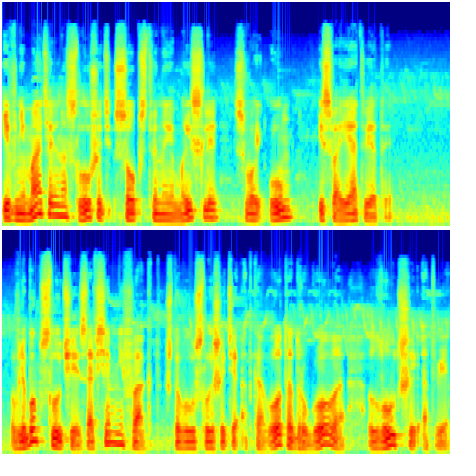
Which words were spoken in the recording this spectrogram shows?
и внимательно слушать собственные мысли, свой ум и свои ответы – в любом случае, совсем не факт, что вы услышите от кого-то другого лучший ответ.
